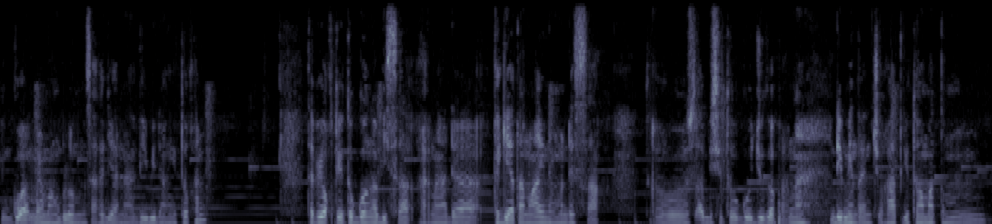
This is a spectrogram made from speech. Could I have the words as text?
gue memang belum sarjana di bidang itu kan. Tapi waktu itu gue nggak bisa karena ada kegiatan lain yang mendesak terus abis itu gue juga pernah dimintain curhat gitu sama temen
